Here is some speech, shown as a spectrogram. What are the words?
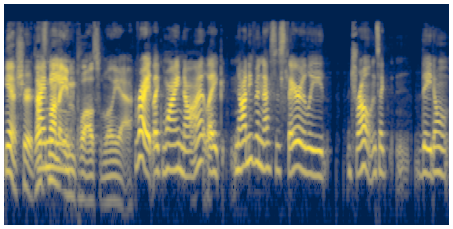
Yeah, sure. That's not mean- implausible. Yeah. Right, like why not? Like not even necessarily drones. Like they don't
